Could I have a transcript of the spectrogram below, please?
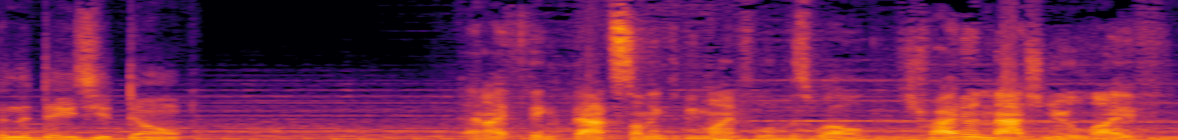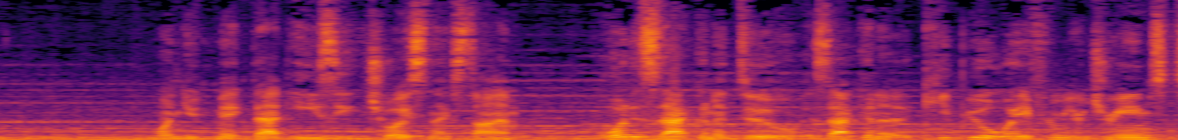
than the days you don't. And I think that's something to be mindful of as well. Try to imagine your life when you make that easy choice next time. What is that going to do? Is that going to keep you away from your dreams?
